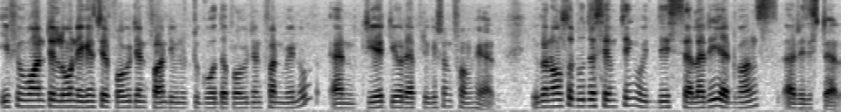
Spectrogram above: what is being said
If you want a loan against your provident fund you need to go the provident fund menu and create your application from here. You can also do the same thing with this salary advance uh, register.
